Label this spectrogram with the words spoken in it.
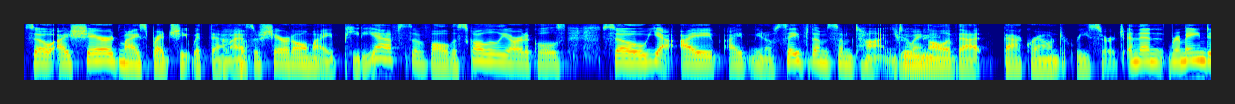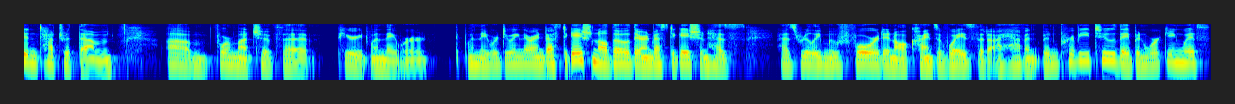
So i shared my spreadsheet with them. I also shared all my pdfs of all the scholarly articles. So yeah i i you know saved them some time doing all of that background research and then remained in touch with them um, for much of the period when they were when they were doing their investigation although their investigation has has really moved forward in all kinds of ways that I haven't been privy to. They've been working with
